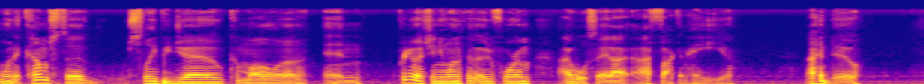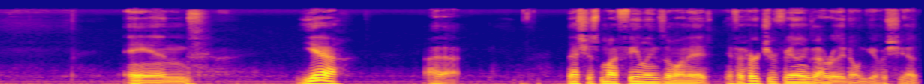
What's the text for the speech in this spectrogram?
when it comes to Sleepy Joe, Kamala, and pretty much anyone that voted for him, I will say it, I, I fucking hate you. I do. And yeah, I that's just my feelings on it. If it hurts your feelings, I really don't give a shit.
